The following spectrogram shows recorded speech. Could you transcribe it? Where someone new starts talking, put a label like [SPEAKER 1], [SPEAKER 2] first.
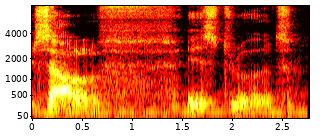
[SPEAKER 1] itself is truth.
